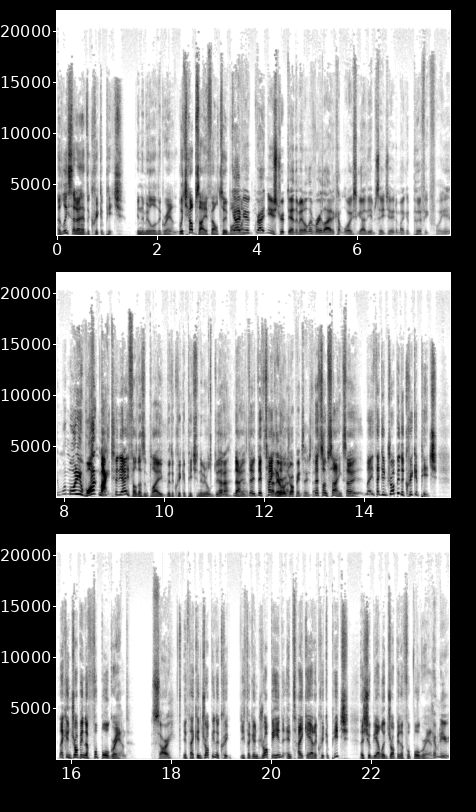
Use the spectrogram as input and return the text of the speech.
at least they don't have the cricket pitch in the middle of the ground, which helps AFL too, by the Gave way. you a great new strip down the middle. They've relayed a couple of weeks ago the MCG to make it perfect for you. What more do you want, mate? But the AFL doesn't play with a cricket pitch in the middle, do No, they? no, no, no. they, they've No, taken. they're all drop-ins these days. That's what I'm saying. So, Yeah. mate, if they can drop in the cricket pitch, they can drop in the football ground. Sorry. If they can drop in a cricket, if they can drop in and take out a cricket pitch, they should be able to drop in a football ground. How many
